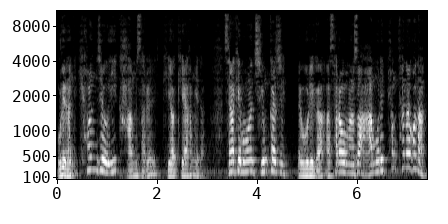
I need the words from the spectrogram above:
우리는 현재의 감사를 기억해야 합니다. 생각해보면 지금까지 우리가 살아오면서 아무리 평탄하거나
